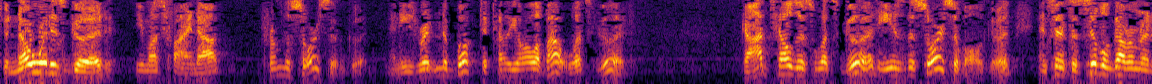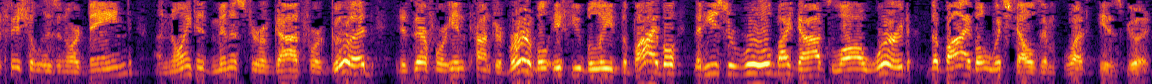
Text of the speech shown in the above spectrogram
To know what is good, you must find out from the source of good. And He's written a book to tell you all about what's good. God tells us what's good. He is the source of all good. And since a civil government official is an ordained, anointed minister of God for good, it is therefore incontrovertible, if you believe the Bible, that he's to rule by God's law word, the Bible, which tells him what is good.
